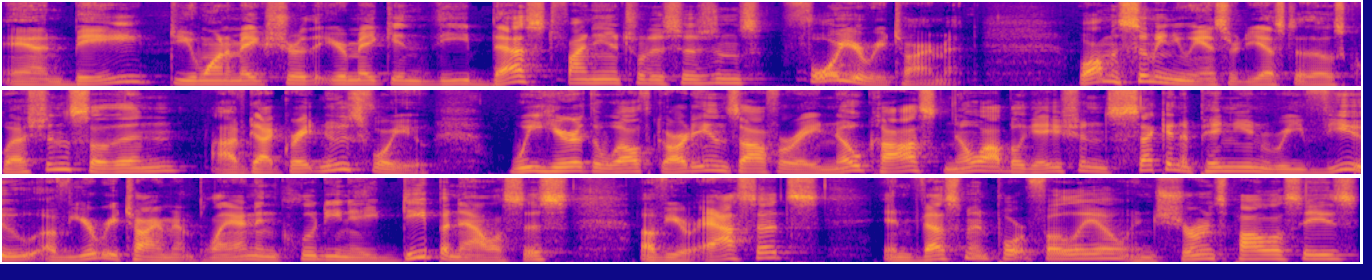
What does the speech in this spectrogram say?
And B, do you want to make sure that you're making the best financial decisions for your retirement? Well, I'm assuming you answered yes to those questions, so then I've got great news for you. We here at the Wealth Guardians offer a no cost, no obligation second opinion review of your retirement plan, including a deep analysis of your assets, investment portfolio, insurance policies,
